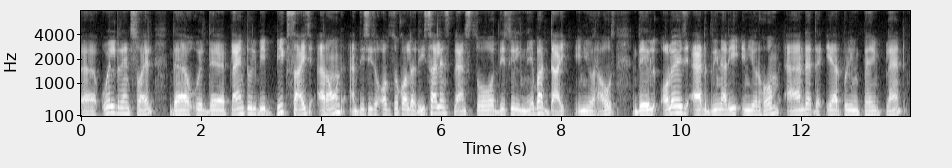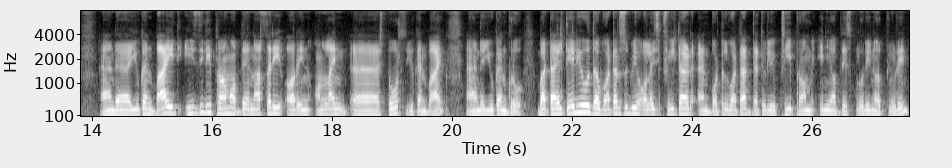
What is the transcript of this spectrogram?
uh, well drained soil the the plant will be big size around and this is also called a resilience plant so this will never die in your house. They will always add greenery in your home and the air purifying plant and uh, you can buy it easily from of the nursery or in online uh, stores. You can buy and you can grow. But i'll tell you the water should be always filtered and bottled water that will be free from any of this chlorine or chlorine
